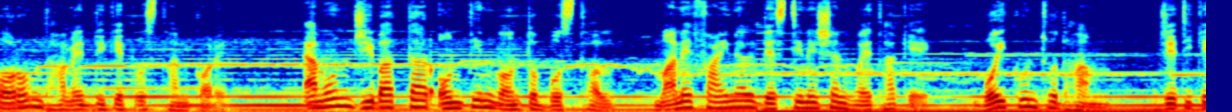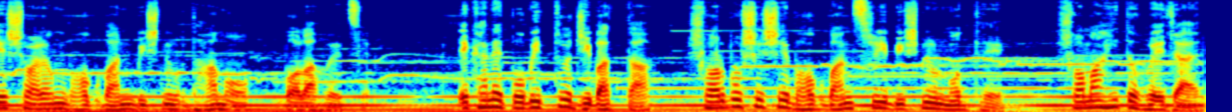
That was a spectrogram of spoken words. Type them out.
পরম ধামের দিকে প্রস্থান করে। এমন জীবাত্মার অন্তিম গন্তব্যস্থল মানে ফাইনাল ডেস্টিনেশন হয়ে থাকে বৈকুণ্ঠ ধাম যেটিকে স্বয়ং ভগবান বিষ্ণুর ধামও বলা হয়েছে। এখানে পবিত্র জীবাত্মা সর্বশেষে ভগবান শ্রী বিষ্ণুর মধ্যে সমাহিত হয়ে যায়।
